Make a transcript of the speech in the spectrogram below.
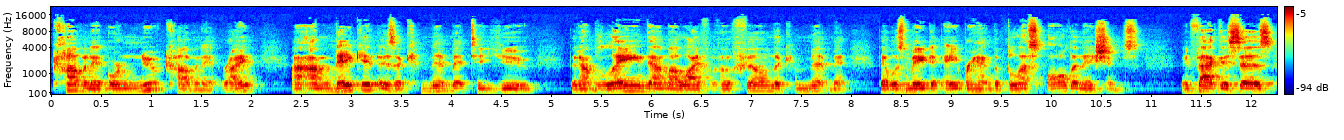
covenant or new covenant, right? I, make it as a commitment to you that I'm laying down my life fulfilling the commitment that was made to Abraham to bless all the nations. In fact, it says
